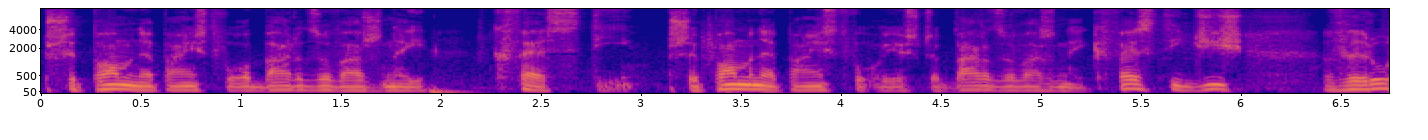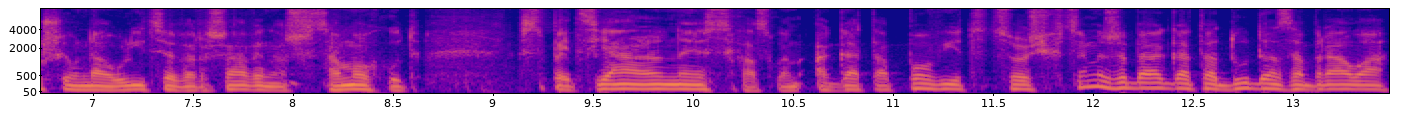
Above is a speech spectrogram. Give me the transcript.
przypomnę Państwu o bardzo ważnej kwestii. Przypomnę Państwu o jeszcze bardzo ważnej kwestii. Dziś wyruszył na ulicę Warszawy nasz samochód specjalny z hasłem Agata powiedz coś. Chcemy, żeby Agata Duda zabrała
